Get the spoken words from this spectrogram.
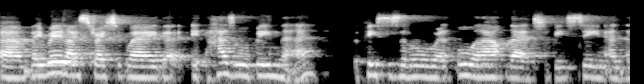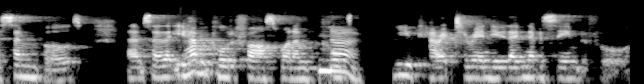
um, they realise straight away that it has all been there. The pieces are all all out there to be seen and assembled um, so that you haven't pulled a fast one and pulled no. a new character in who they've never seen before.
